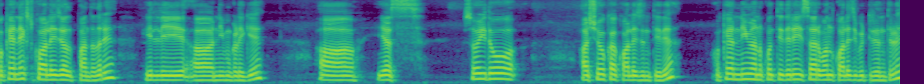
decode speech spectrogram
ಓಕೆ ನೆಕ್ಸ್ಟ್ ಕಾಲೇಜ್ ಯಾವುದಪ್ಪ ಅಂತಂದರೆ ಇಲ್ಲಿ ನಿಮ್ಗಳಿಗೆ ಎಸ್ ಸೊ ಇದು ಅಶೋಕ ಕಾಲೇಜ್ ಅಂತಿದೆ. ಓಕೆ ನೀವು ಅನ್ಕೊತಿದ್ದೀರಿ ಸರ್ ಒಂದು ಕಾಲೇಜ್ ಬಿಟ್ಟಿರಿ ಅಂತೇಳಿ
